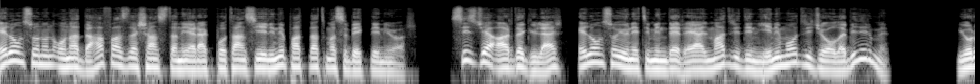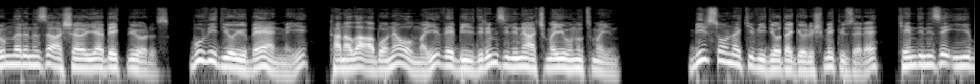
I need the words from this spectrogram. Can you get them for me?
Alonso'nun ona daha fazla şans tanıyarak potansiyelini patlatması bekleniyor. Sizce Arda Güler, Alonso yönetiminde Real Madrid'in yeni Modric'i olabilir mi? Yorumlarınızı aşağıya bekliyoruz. Bu videoyu beğenmeyi, kanala abone olmayı ve bildirim zilini açmayı unutmayın. Bir sonraki videoda görüşmek üzere, kendinize iyi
